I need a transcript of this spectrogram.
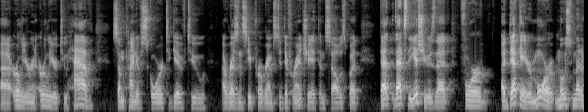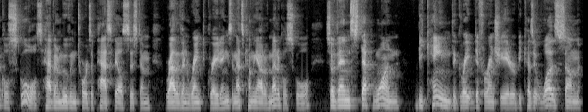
uh, earlier and earlier to have some kind of score to give to uh, residency programs to differentiate themselves. But that that's the issue is that for a decade or more, most medical schools have been moving towards a pass fail system rather than ranked gradings, and that's coming out of medical school. So then step one became the great differentiator because it was some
